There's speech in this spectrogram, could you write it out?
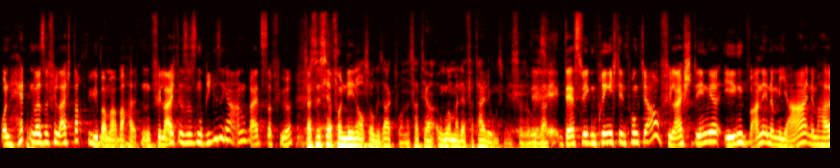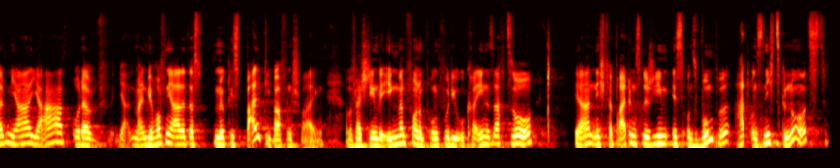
und hätten wir sie vielleicht doch lieber mal behalten. Vielleicht ist es ein riesiger Anreiz dafür, das ist ja von denen auch so gesagt worden. Das hat ja irgendwann mal der Verteidigungsminister so gesagt. Äh, Deswegen bringe ich den Punkt ja auf. Vielleicht stehen wir irgendwann in einem Jahr, in einem halben Jahr, Jahr oder ja, ich meine, wir hoffen ja alle, dass möglichst bald die Waffen schweigen. Aber vielleicht stehen wir irgendwann vor einem Punkt, wo die Ukraine sagt, so, ja, nicht Verbreitungsregime ist uns Wumpe, hat uns nichts genutzt.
